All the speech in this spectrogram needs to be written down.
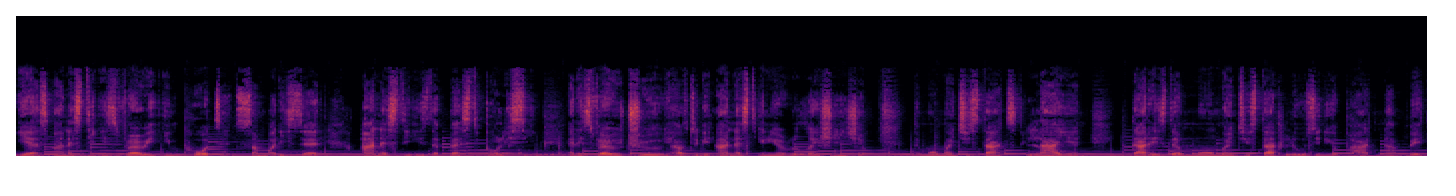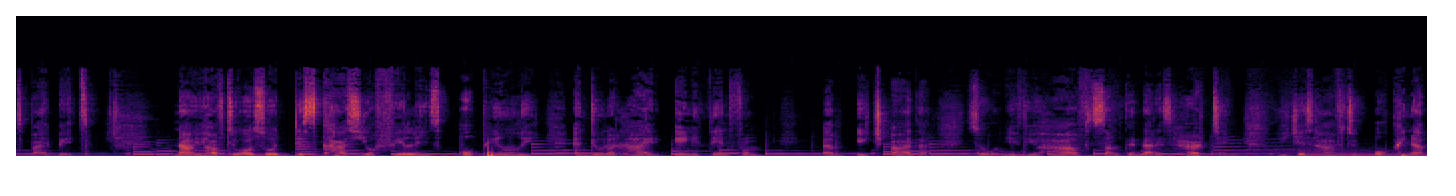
Yes, honesty is very important. Somebody said honesty is the best policy, and it's very true. You have to be honest in your relationship. The moment you start lying, that is the moment you start losing your partner bit by bit. Now, you have to also discuss your feelings openly and do not hide anything from um, each other. So, if you have something that is hurting, you just have to open up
